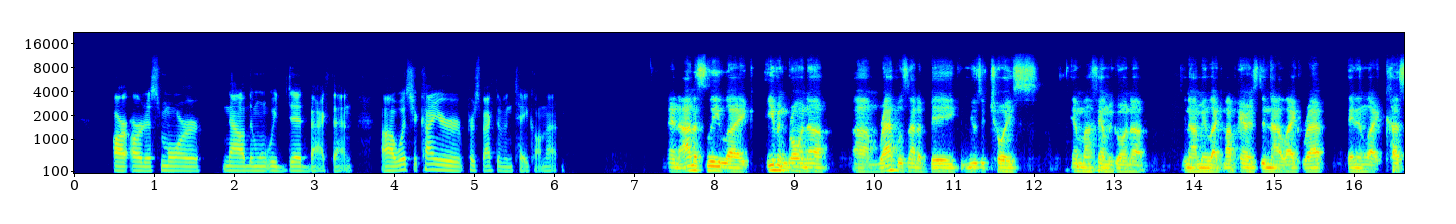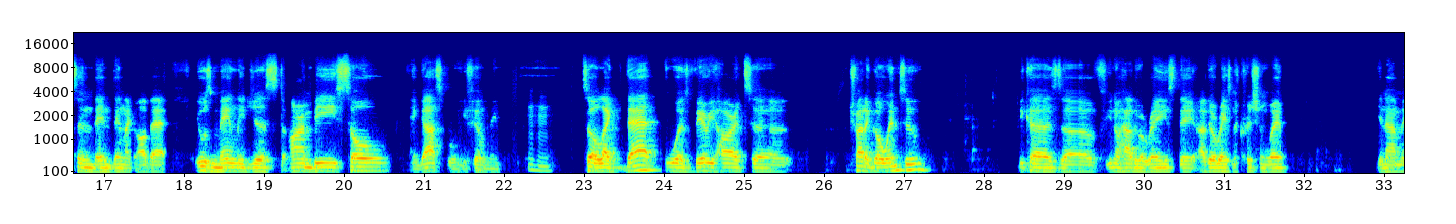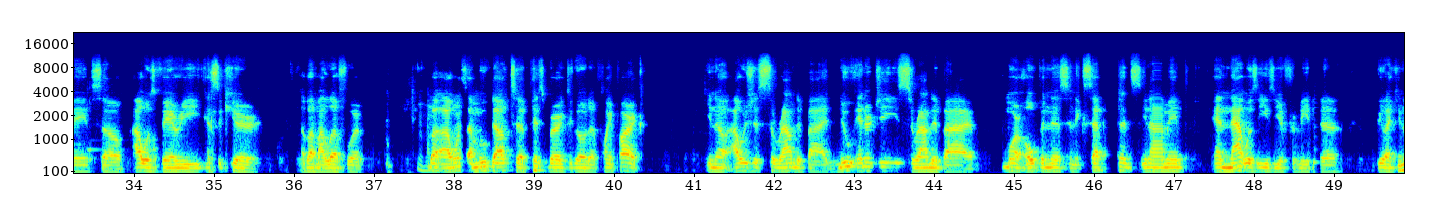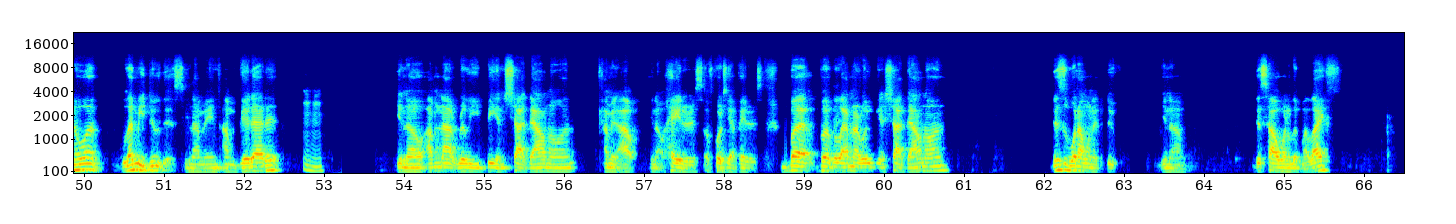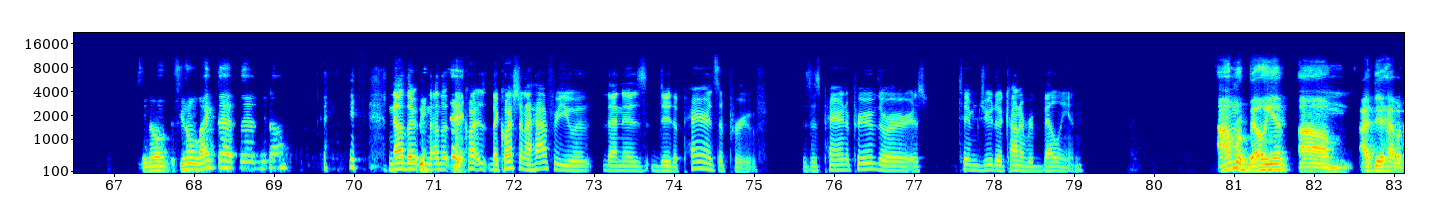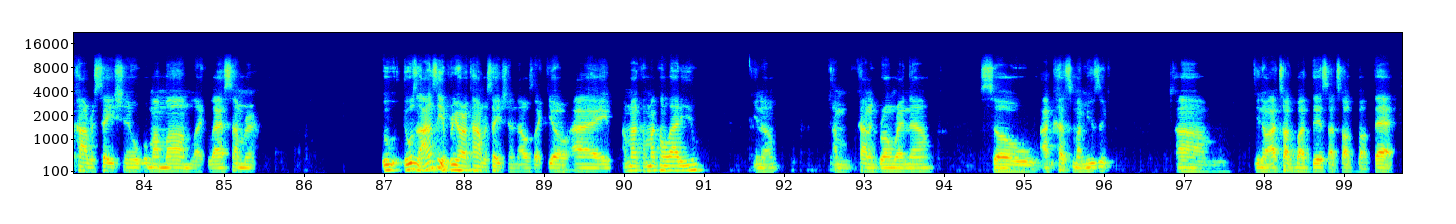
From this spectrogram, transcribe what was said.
our artists more now than what we did back then. Uh, what's your kind of your perspective and take on that? And honestly, like even growing up, um, rap was not a big music choice in my family growing up. You know what I mean? Like my parents did not like rap. They didn't like cussing. They didn't, they didn't like all that. It was mainly just R&B, soul, and gospel. You feel me? Mm-hmm. So like that was very hard to try to go into because of you know how they were raised. They uh, they were raised in a Christian way. You know what I mean? So I was very insecure about my love for it. Mhm. But uh, once I moved out to Pittsburgh to go to Point Park, you know, I was just surrounded by new energies, surrounded by more openness and acceptance. You know what I mean? And that was easier for me to be like, you know what? Let me do this. You know what I mean? I'm good at it. Mhm. You know, I'm not really being shot down on. I mean, out, you know, haters. Of course, you have haters, but but, but I'm not really being shot down on. This is what I want to do. You know, this is how I want to live my life. You know, if you don't like that, then you know, now the now the, the, the question I have for you then is do the parents approve? Is this parent approved or is Tim Judah kind of rebellion? I'm rebellion. Um, I did have a conversation with my mom like last summer. It, it was honestly a pretty hard conversation. I was like, "Yo, I I'm not I'm not gonna lie to you. You know, I'm kind of grown right now, so I cuss my music. Um, you know, I talk about this, I talk about that.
